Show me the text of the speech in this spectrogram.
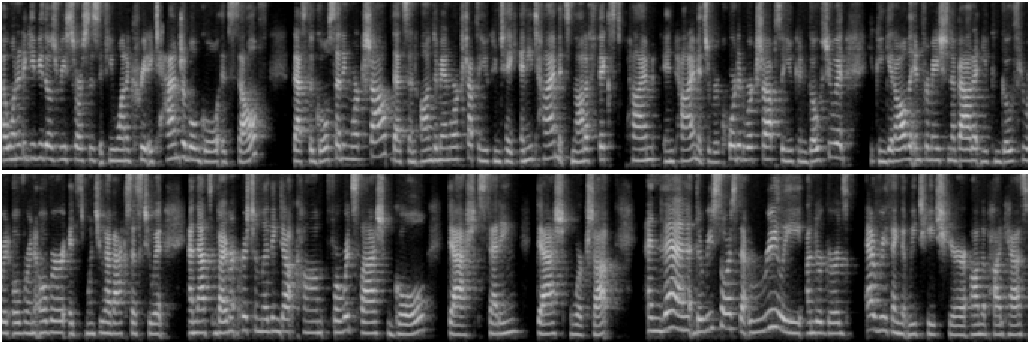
I wanted to give you those resources if you want to create a tangible goal itself that's the goal setting workshop. That's an on demand workshop that you can take anytime. It's not a fixed time in time, it's a recorded workshop. So you can go through it. You can get all the information about it. You can go through it over and over. It's once you have access to it. And that's vibrantchristianliving.com forward slash goal dash setting dash workshop. And then the resource that really undergirds everything that we teach here on the podcast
